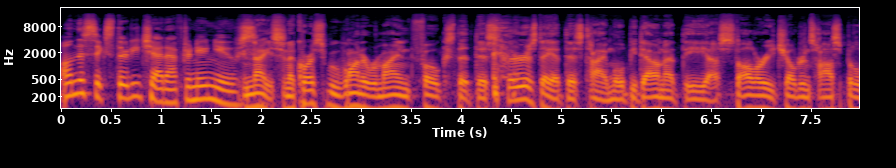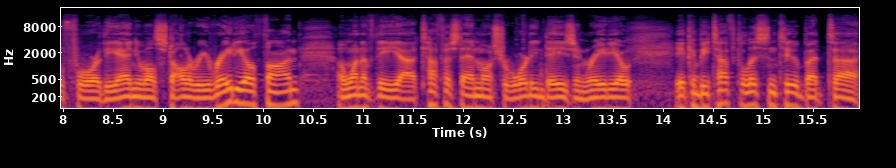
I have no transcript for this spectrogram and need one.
on the 6:30 CHED Afternoon News. Nice. And of course, we want to remind folks that this Thursday at this time, we'll be down at the uh, Stollery Children's Hospital for the annual Stollery Radiothon, uh, one of the uh, toughest and most rewarding days in radio. It can be tough to listen to, but. Uh,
